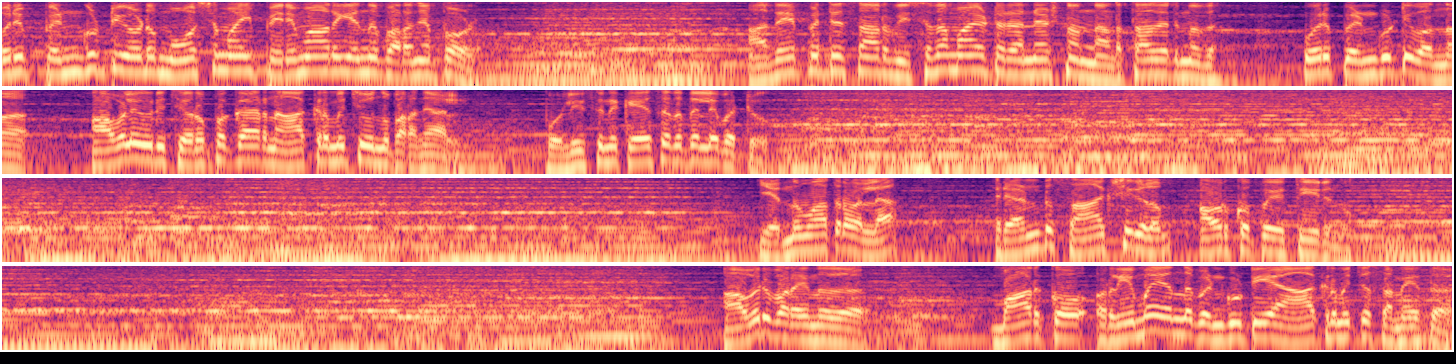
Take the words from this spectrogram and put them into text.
ഒരു പെൺകുട്ടിയോട് മോശമായി പെരുമാറി എന്ന് പറഞ്ഞപ്പോൾ അതേപ്പറ്റി സാർ വിശദമായിട്ടൊരു അന്വേഷണം നടത്താതിരുന്നത്? ഒരു പെൺകുട്ടി വന്ന് അവളെ ഒരു ചെറുപ്പക്കാരൻ ആക്രമിച്ചു എന്ന് പറഞ്ഞാൽ പോലീസിന് കേസെടുത്തല്ലേ പറ്റൂ? എന്ന് മാത്രമല്ല രണ്ട് സാക്ഷികളും അവർക്കൊപ്പം എത്തിയിരുന്നു. അവർ പറയുന്നത് മാർക്കോ റിമ എന്ന പെൺകുട്ടിയെ ആക്രമിച്ച സമയത്ത്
